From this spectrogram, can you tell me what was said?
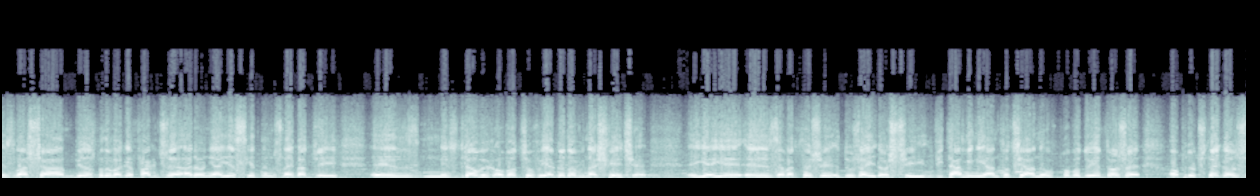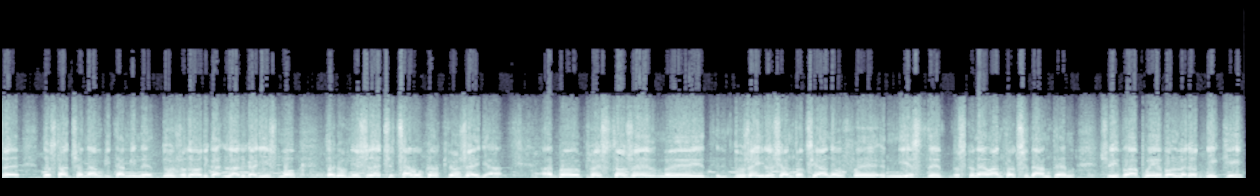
zwłaszcza biorąc pod uwagę fakt, że aronia jest jednym z najbardziej e, zdrowych owoców jagodowych na świecie. Jej e, zawartość dużej ilości witamin i antocjanów powoduje to, że oprócz tego, że dostarcza nam witaminy dużo do orga, dla organizmu, to również leczy cały układ krążenia, bo przez to, że duża ilość antocjanów jest doskonałym antyoksydantem, czyli wyłapuje wolne rodniki,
